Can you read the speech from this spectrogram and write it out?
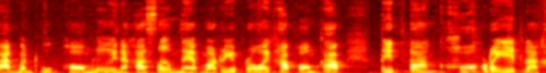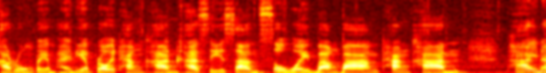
การบรรทุกพร้อมเลยนะคะ เสริมแหนบมาเรียบร้อยค่ะ พร้อมกับติดตั้งข้อเกรดนะคะโรงเรียมให้เรียบร้อยทั้งคันค่ะ สีสันสวยบางๆ ทั้งคัน ภายใน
